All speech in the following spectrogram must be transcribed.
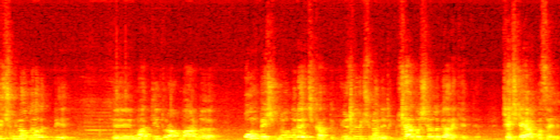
3 milyon liralık bir e, maddi duran varlığı 15 milyon liraya çıkarttık. Yüzde üçünü ödedik. Güzel, başarılı bir hareketti. Keşke yapmasaydık.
